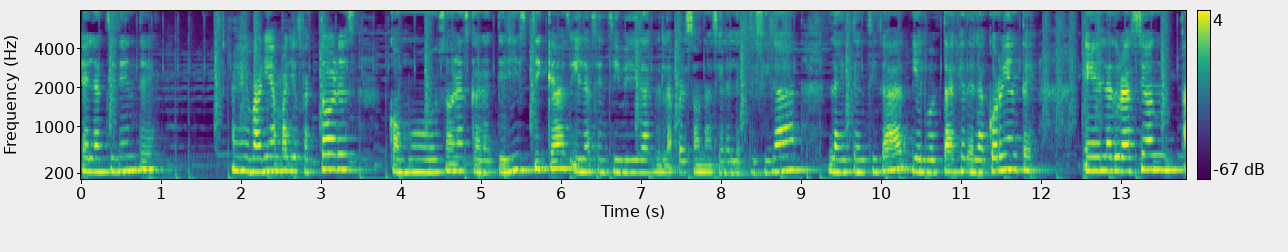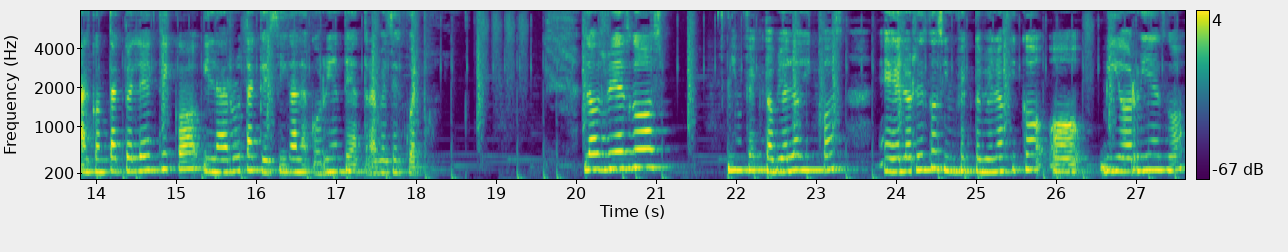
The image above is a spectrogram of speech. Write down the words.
el accidente. Eh, varían varios factores como son las características y la sensibilidad de la persona hacia la electricidad, la intensidad y el voltaje de la corriente, la duración al contacto eléctrico y la ruta que siga la corriente a través del cuerpo. Los riesgos infectobiológicos, eh, los riesgos infectobiológico o biorriesgo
